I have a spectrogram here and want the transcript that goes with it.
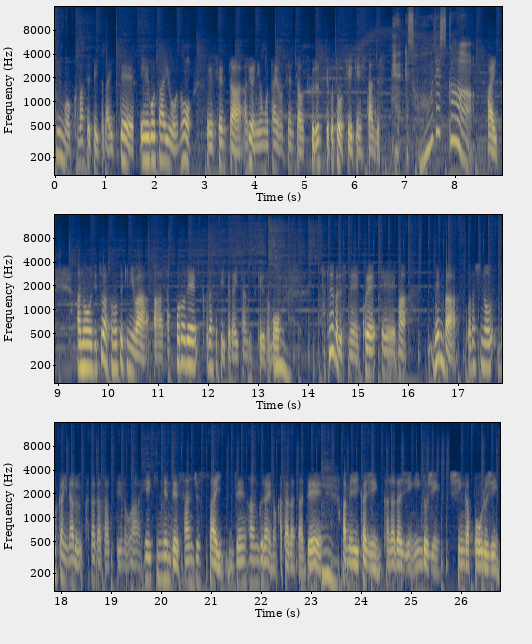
チームを組ませていただいて英語対応のセンターあるいは日本語対応のセンターを作るってことを経験したんです。へそうですかはいあの実はその時にはあ札幌で作らせていただいたんですけれども、うん、例えばですねこれ、えー、まあメンバー、私の部下になる方々っていうのは平均年齢30歳前半ぐらいの方々で、うん、アメリカ人、カナダ人、インド人、シンガポール人、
